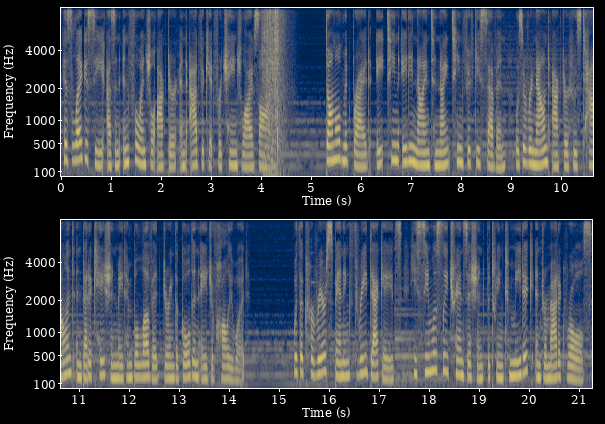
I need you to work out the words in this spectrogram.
His legacy as an influential actor and advocate for change lives on. Donald MacBride, (1889–1957) was a renowned actor whose talent and dedication made him beloved during the golden age of Hollywood. With a career spanning three decades, he seamlessly transitioned between comedic and dramatic roles,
